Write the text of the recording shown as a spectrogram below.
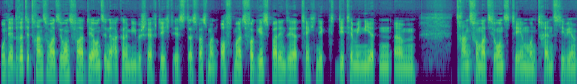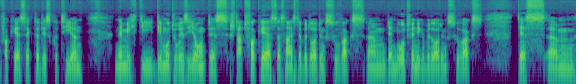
Und der dritte Transformationspfad, der uns in der Akademie beschäftigt, ist das, was man oftmals vergisst bei den sehr technikdeterminierten ähm, Transformationsthemen und Trends, die wir im Verkehrssektor diskutieren, nämlich die Demotorisierung des Stadtverkehrs, das heißt der Bedeutungszuwachs, ähm, der notwendige Bedeutungszuwachs des ähm,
